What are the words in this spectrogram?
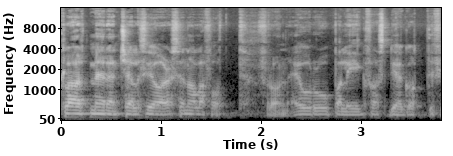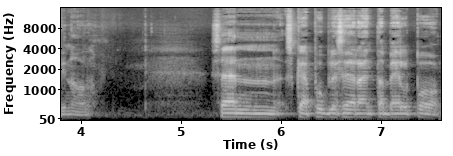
Klart mer än Chelsea och Arsenal har fått från Europa League fast de har gått till final. Sen ska jag publicera en tabell på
